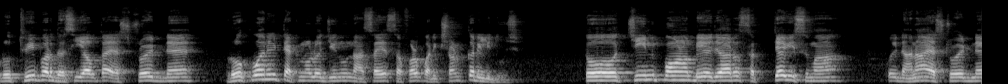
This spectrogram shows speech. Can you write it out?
પૃથ્વી પર ધસી આવતા એસ્ટ્રોઇડને રોકવાની ટેકનોલોજીનું નાસાએ સફળ પરીક્ષણ કરી લીધું છે. તો ચીન પણ બે હજાર સત્યાવીસમાં કોઈ નાના એસ્ટ્રોઇડને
